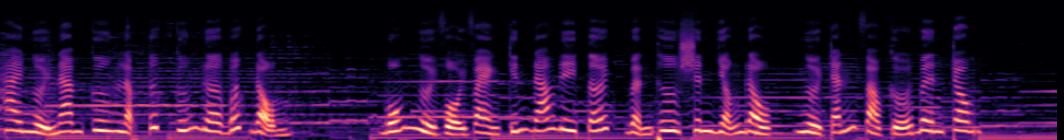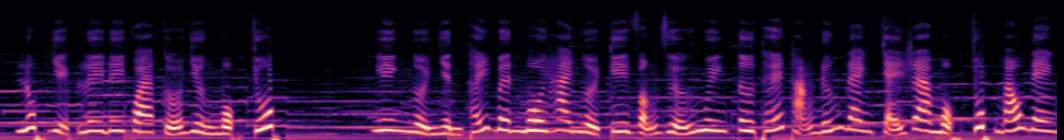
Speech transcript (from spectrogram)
hai người Nam Cương lập tức cứng đơ bất động. Bốn người vội vàng kín đáo đi tới, bệnh thư sinh dẫn đầu, người tránh vào cửa bên trong. Lúc Diệp Ly đi qua cửa giường một chút, nghiêng người nhìn thấy bên môi hai người kia vẫn giữ nguyên tư thế thẳng đứng đang chảy ra một chút máu đen.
